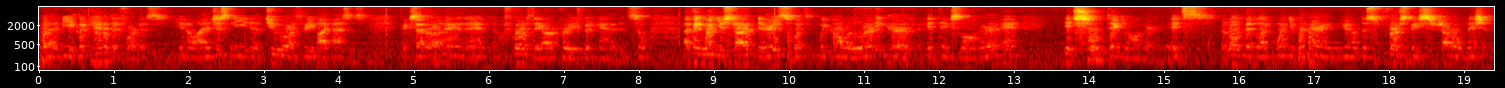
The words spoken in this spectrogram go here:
would I be a good candidate for this? You know, I just need uh, two or three bypasses, etc. And, and of course, they are very good candidates. So I think when you start, there is what we call a learning curve. It takes longer, and it should take longer. It's a little bit like when you're preparing, you know, this first space shuttle mission.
